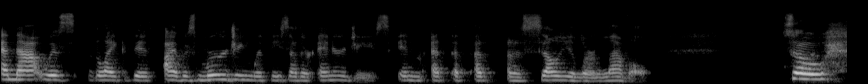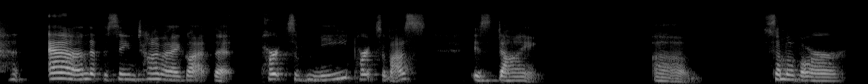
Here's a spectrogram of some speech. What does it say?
And that was like this, I was merging with these other energies in at, at, at a cellular level. So, and at the same time, I got that parts of me, parts of us is dying. Um, some of our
